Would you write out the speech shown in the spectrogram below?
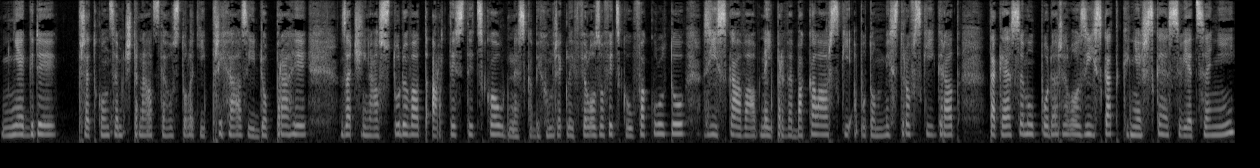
někdy před koncem 14. století přichází do Prahy, začíná studovat artistickou, dneska bychom řekli filozofickou fakultu, získává nejprve bakalářský a potom mistrovský grad. Také se mu podařilo získat kněžské svěcení,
